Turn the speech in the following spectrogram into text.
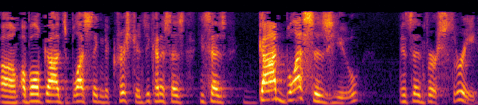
um, about God's blessing to Christians. He kind of says, he says, God blesses you. It's in verse 3.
